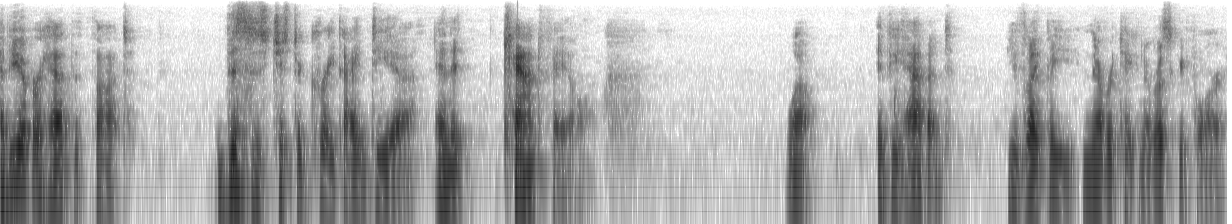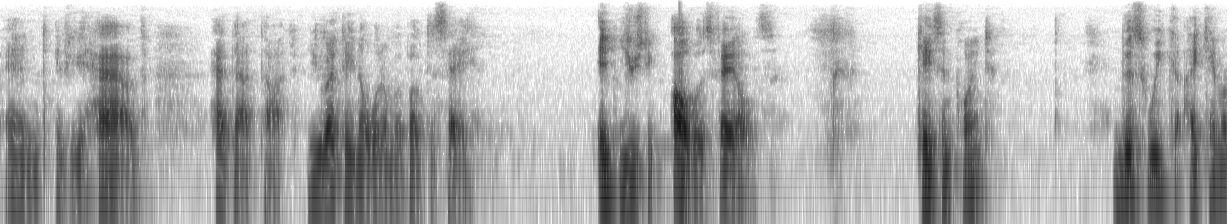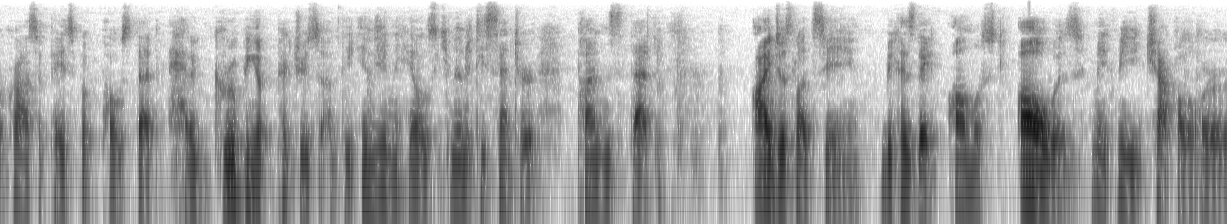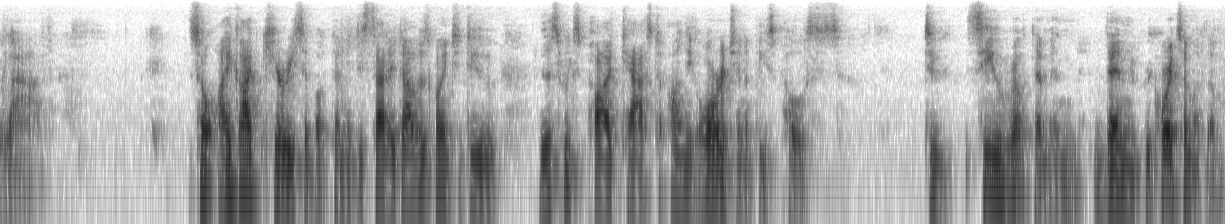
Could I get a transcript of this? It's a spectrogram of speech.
Have you ever had the thought, this is just a great idea and it can't fail? Well, if you haven't, you've likely never taken a risk before, and if you have had that thought, you likely know what I'm about to say. It usually always fails. Case in point, this week I came across a Facebook post that had a grouping of pictures of the Indian Hills Community Center puns that I just love seeing because they almost always make me chuckle or laugh. So I got curious about them and decided I was going to do this week's podcast on the origin of these posts to see who wrote them and then record some of them.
